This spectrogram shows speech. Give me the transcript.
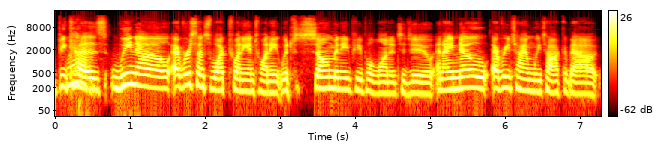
because mm. we know ever since Walk 20 and 20, which so many people wanted to do, and I know every time we talk about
